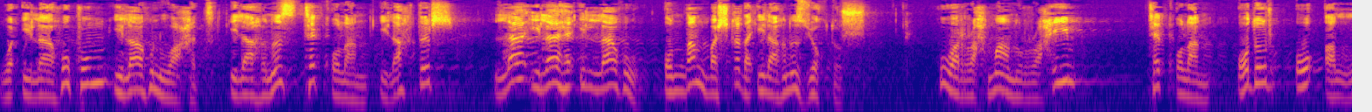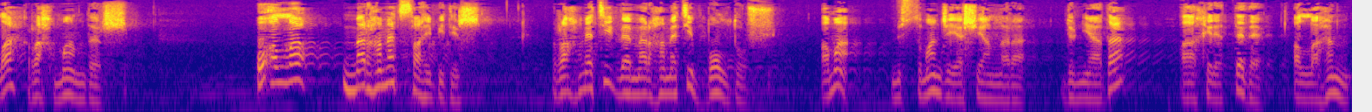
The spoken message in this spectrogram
Ve ilahukum ilahun vahid. İlahınız tek olan ilahtır. La ilahe illahu Ondan başka da ilahınız yoktur. Huvar Rahmanur Rahim. Tek olan odur. O Allah Rahmandır. O Allah merhamet sahibidir. Rahmeti ve merhameti boldur. Ama Müslümanca yaşayanlara dünyada, ahirette de Allah'ın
